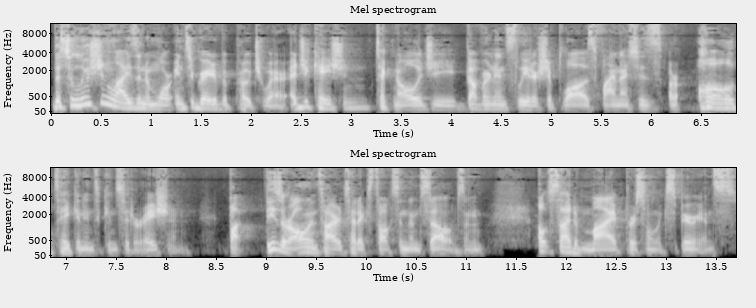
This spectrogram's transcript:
The solution lies in a more integrative approach where education, technology, governance, leadership laws, finances are all taken into consideration. But these are all entire TEDx talks in themselves and outside of my personal experience.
